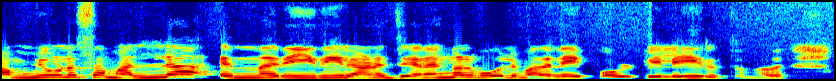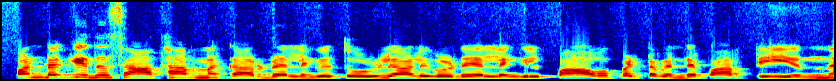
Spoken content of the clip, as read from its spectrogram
കമ്മ്യൂണിസം അല്ല എന്ന രീതിയിലാണ് ജനങ്ങൾ പോലും അതിനെ ഇപ്പോൾ വിലയിരുത്തുന്നത്. പണ്ടൊക്കെ ഇത് സാധാരണക്കാരുടെ അല്ലെങ്കിൽ തൊഴിലാളികളുടെ അല്ലെങ്കിൽ പാവപ്പെട്ടവന്റെ പാർട്ടി എന്ന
